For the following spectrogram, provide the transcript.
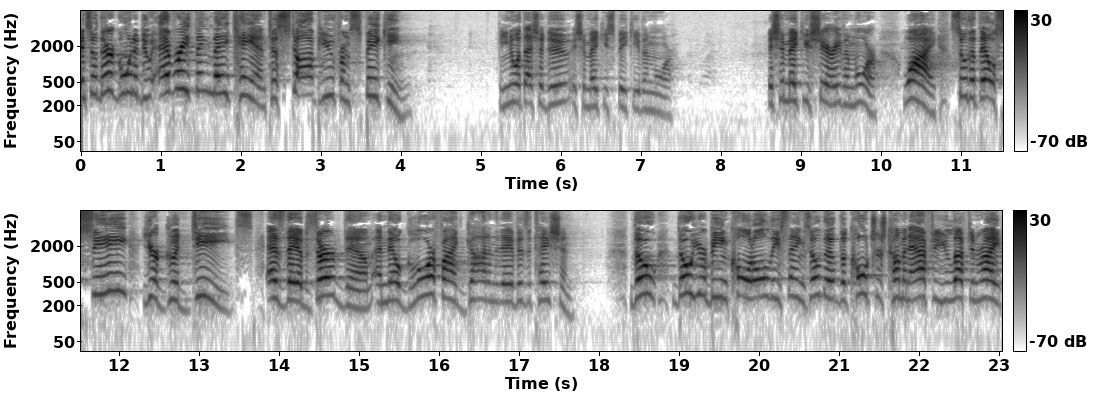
And so they're going to do everything they can to stop you from speaking. And you know what that should do? It should make you speak even more. It should make you share even more. Why? So that they'll see your good deeds as they observe them and they'll glorify God in the day of visitation. Though, though you're being called all these things, though the, the culture's coming after you left and right,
